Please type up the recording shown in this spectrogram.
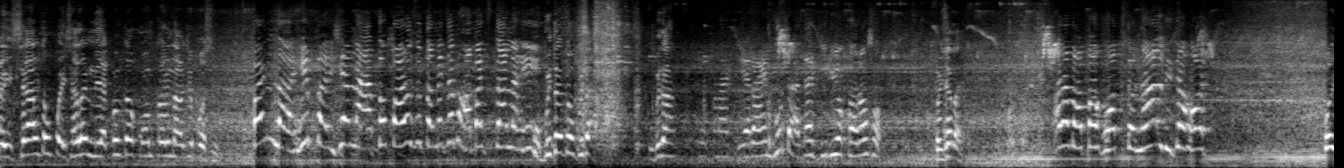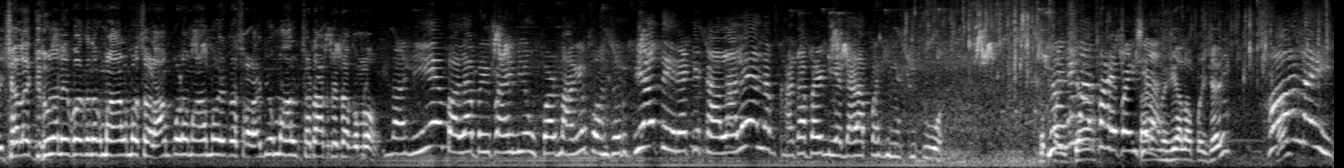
પૈસા હાલ તો પૈસા લઈને નેકળું તો કોમ કરીને આવજે પછી. પણ નહીં પૈસા ના તો પાડો છો તમે જેમ સમજતા નહીં? ઊભી થા તો ઊભી થા. ઊભી થા. ઘેર આવીને હું દાદાગીરીઓ કરો છો? પૈસા લાય. અરે બાપા હોત તો ના લીધા હોત. પૈસા લઈ કીધું ને એક વખત માલમાં સળામ પણ માલમાં એક સળાઈ દો માલ છટાક દેતા કમળો. નહીં બાલા ભાઈ ભાઈ મેં ઉપર માંગ્યો પાંચસો રૂપિયા તેરે કે કાલા લે અને ખાટાભાઈ બે દાડા કીધું તો નહીં, મારા પાસે પૈસા. નહીં આલો પૈસા? હા નહીં.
